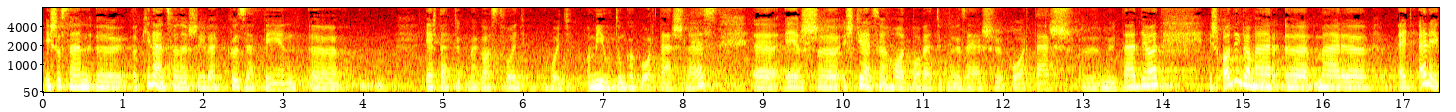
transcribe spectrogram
És aztán a 90-es évek közepén értettük meg azt, hogy, hogy a mi útunk a kortárs lesz, és, és 96-ban vettük meg az első kortárs műtárgyat, és addigra már, már egy elég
